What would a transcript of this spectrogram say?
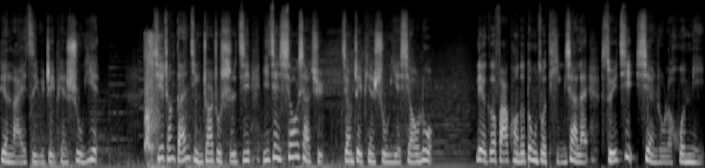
便来自于这片树叶。齐城赶紧抓住时机，一剑削下去，将这片树叶削落。烈哥发狂的动作停下来，随即陷入了昏迷。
